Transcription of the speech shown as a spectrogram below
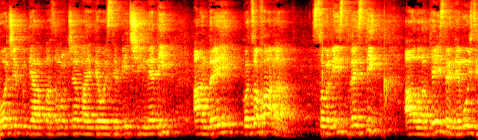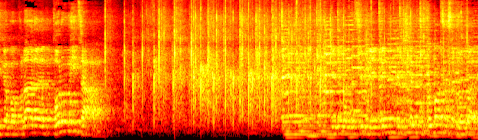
voce cu diapazonul cel mai deosebit și inedit, Andrei Coțofană, solist vestit al Orchestrei de Muzică Populară Porumița. Bine v-am găsit, prieteni! Felicitări cu frumoasă sărbătoare!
